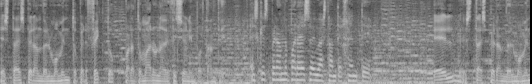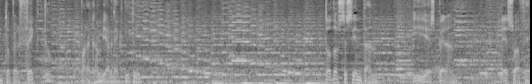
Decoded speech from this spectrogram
está esperando el momento perfecto para tomar una decisión importante. Es que esperando para eso hay bastante gente. Él está esperando el momento perfecto para cambiar de actitud. Todos se sientan y esperan. Eso hacen.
